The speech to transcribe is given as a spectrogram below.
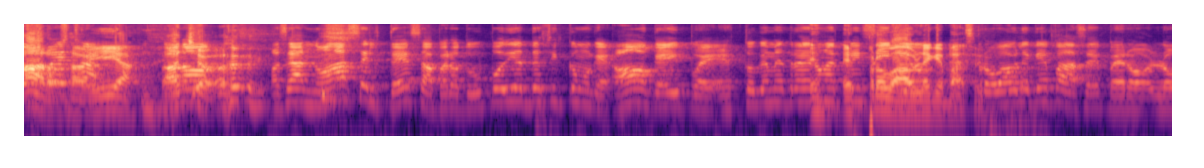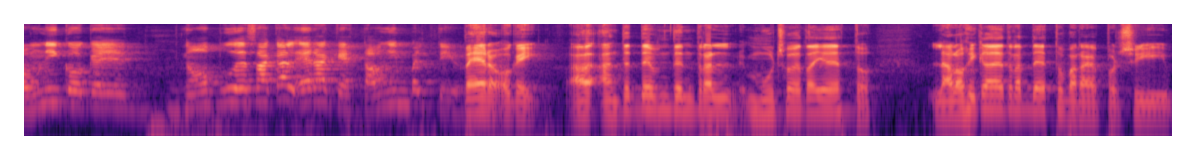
ah, lo sabía, No, o sea, no la certeza, pero tú podías decir como que, ah, ok, pues esto que me trajeron Es- al es principio. probable que pase. Es probable que pase, pero lo único que no pude sacar era que estaban invertidos. Pero, ok, a- antes de, de entrar mucho detalle de esto, la lógica detrás de esto, para por si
